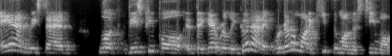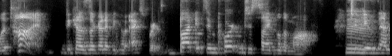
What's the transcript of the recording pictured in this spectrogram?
and we said look these people if they get really good at it we're going to want to keep them on this team all the time because they're going to become experts but it's important to cycle them off to give hmm. them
